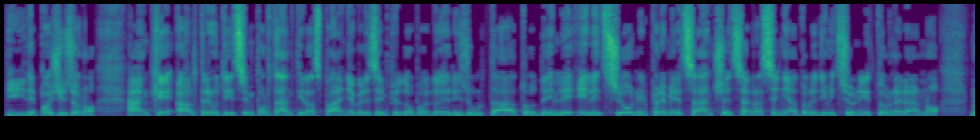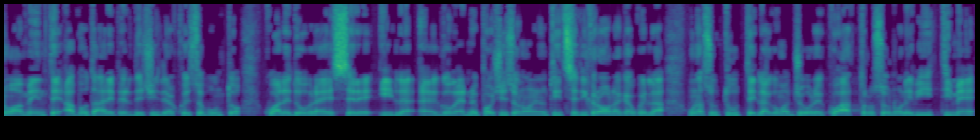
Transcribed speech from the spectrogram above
di vita. E poi ci sono anche altre notizie importanti, la Spagna per esempio dopo il risultato delle elezioni il Premier Sanchez ha rassegnato le dimissioni e torneranno nuovamente a votare per decidere a questo punto quale dovrà essere il eh, governo. E poi ci sono le notizie di cronaca, quella una su tutte, il Lago Maggiore, quattro sono le vittime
